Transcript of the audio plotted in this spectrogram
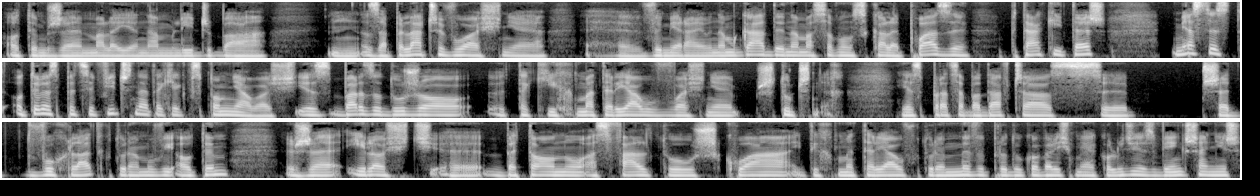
o tym, że maleje nam liczba zapylaczy właśnie, e, wymierają nam gady na masową skalę, płazy, ptaki też. Miasto jest o tyle specyficzne, tak jak wspomniałaś, jest bardzo dużo e, takich materiałów właśnie sztucznych. Jest praca badawcza z przed dwóch lat, która mówi o tym, że ilość e, betonu, asfaltu, szkła i tych materiałów, które my wyprodukowaliśmy jako ludzie, jest większa niż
